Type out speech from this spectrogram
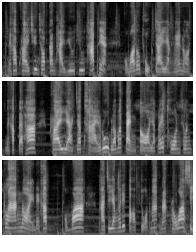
ๆนะครับใครชื่นชอบการถ่ายวิวทิวทัศน์เนี่ยผมว่าต้องถูกใจอย่างแน่นอนนะครับแต่ถ้าใครอยากจะถ่ายรูปแล้วมาแต่งต่ออยากได้โทนกลางๆหน่อยนะครับผมว่าอาจจะยังไม่ได้ตอบโจทย์มากนัก เพราะว่าสี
